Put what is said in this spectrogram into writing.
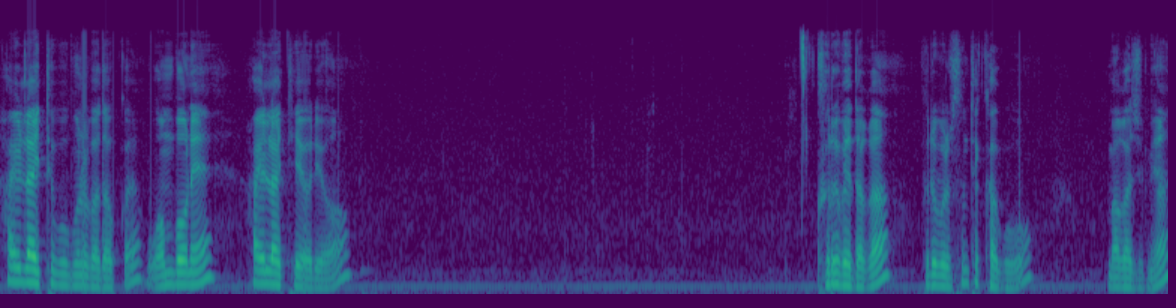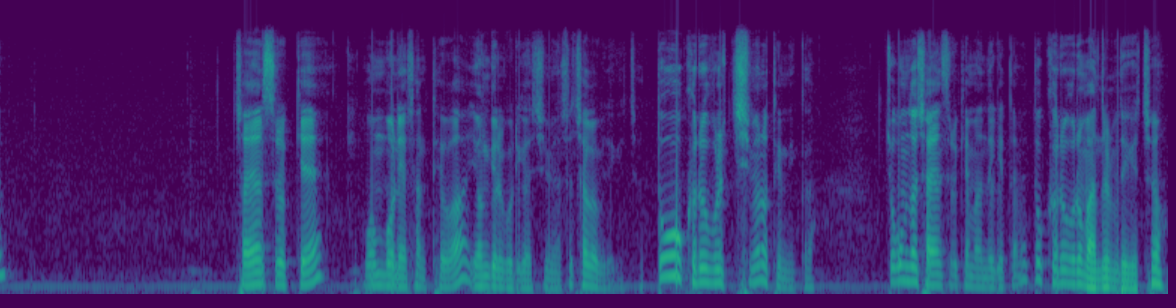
하이라이트 부분을 받아볼까요? 원본의 하이라이트 에어리어 그룹에다가 그룹을 선택하고 막아주면 자연스럽게 원본의 상태와 연결고리가 지면서 작업이 되겠죠. 또 그룹을 치면 어떻게 됩니까? 조금 더 자연스럽게 만들겠다면 또 그룹으로 만들면 되겠죠.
